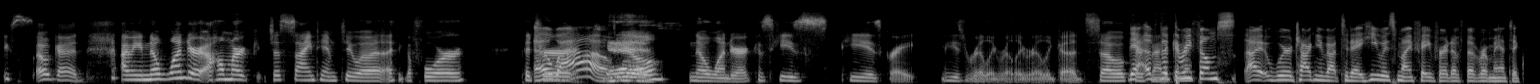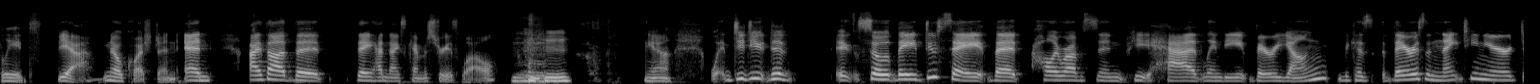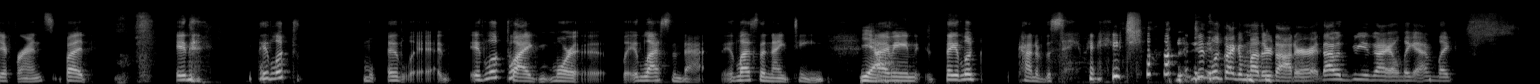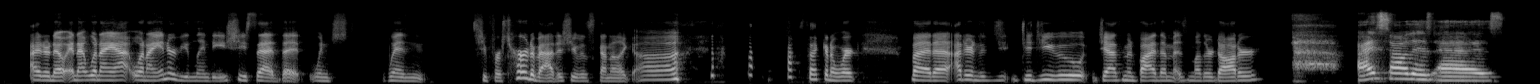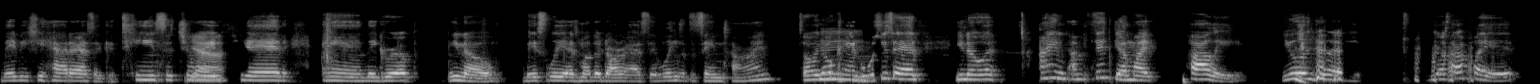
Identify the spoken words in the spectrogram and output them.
he's so good. I mean no wonder hallmark just signed him to a i think a four oh, picture oh wow. deal. Yes. no wonder because he's he is great he's really really really good so yeah of the three I- films I, we're talking about today he was my favorite of the romantic leads yeah no question and i thought that they had nice chemistry as well Mhm. Mhm. Yeah. Did you did so they do say that Holly Robinson Peete had Lindy very young because there is a 19 year difference, but it they looked it, it looked like more uh, less than that, less than 19. yeah I mean, they look kind of the same age. it didn't look like a mother daughter. That would be my only. I'm like, I don't know. And I, when I when I interviewed Lindy, she said that when she, when she first heard about it, she was kind of like, uh, how's that gonna work? But uh, I don't know. Did you, did you Jasmine buy them as mother daughter? I saw this as maybe she had her as like a teen situation and they grew up, you know, basically as mother daughter as siblings at the same time. So like, okay, but Mm. when she said, you know what, I'm I'm 50, I'm like, Holly, you look good. Girl, stop playing.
